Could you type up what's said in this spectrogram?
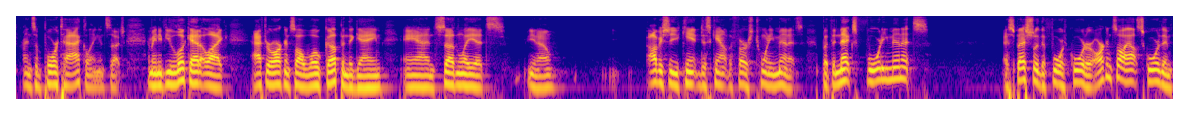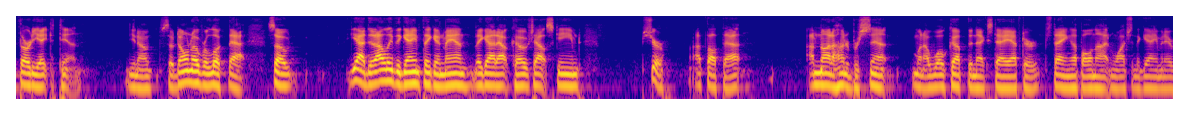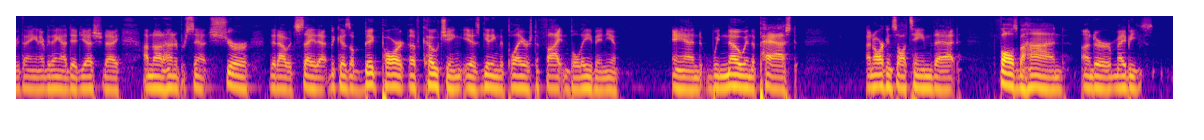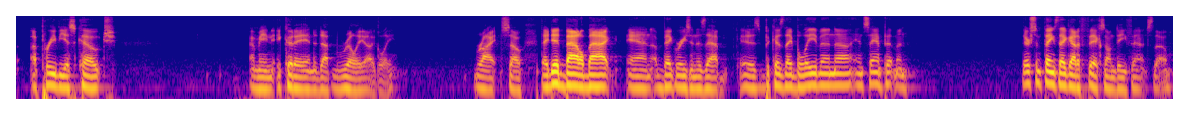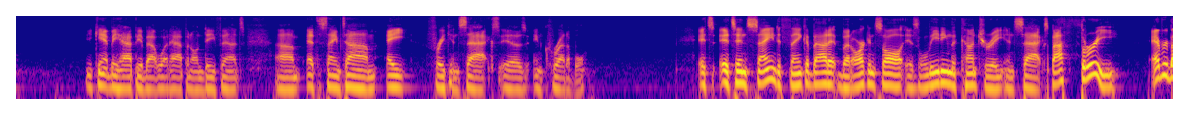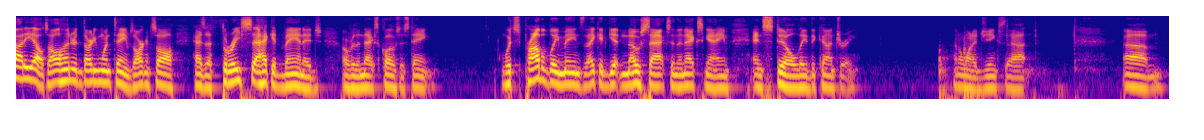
and some poor tackling and such. I mean, if you look at it like after Arkansas woke up in the game and suddenly it's, you know, obviously you can't discount the first 20 minutes, but the next 40 minutes, especially the fourth quarter, Arkansas outscored them 38 to 10. You know, so don't overlook that. So, yeah, did I leave the game thinking, man, they got out coached, out schemed? Sure, I thought that. I'm not 100% when I woke up the next day after staying up all night and watching the game and everything and everything I did yesterday, I'm not 100% sure that I would say that because a big part of coaching is getting the players to fight and believe in you. And we know in the past, an Arkansas team that falls behind under maybe a previous coach, I mean, it could have ended up really ugly. Right. So they did battle back, and a big reason is that is because they believe in uh, in Sam Pittman. There's some things they got to fix on defense, though. You can't be happy about what happened on defense. Um, at the same time, eight freaking sacks is incredible. It's it's insane to think about it, but Arkansas is leading the country in sacks by three. Everybody else, all 131 teams, Arkansas has a three sack advantage over the next closest team, which probably means they could get no sacks in the next game and still lead the country. I don't want to jinx that. Um,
